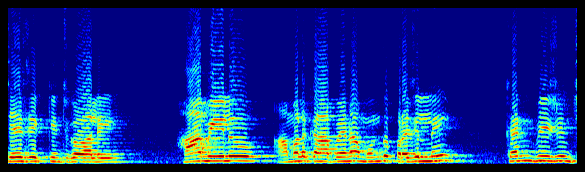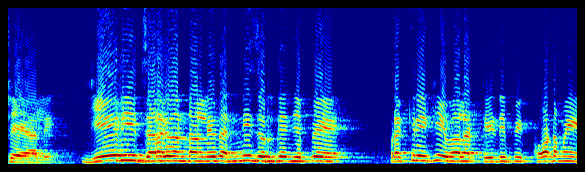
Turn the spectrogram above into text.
చేజెక్కించుకోవాలి. హామీలు అమలు కాకపోయినా ముందు ప్రజల్ని కన్ఫ్యూజన్ చేయాలి. ఏది జరగదండం లేదు అన్నీ జరుగుతాయని చెప్పే ప్రక్రియకి ఇవాళ టీడీపీ కూటమి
